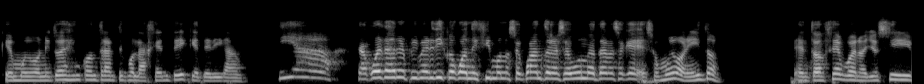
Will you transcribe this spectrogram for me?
que es muy bonito es encontrarte con la gente y que te digan, tía, ¿te acuerdas del primer disco cuando hicimos no sé cuánto, en el segundo, tal, no sé qué? Eso es muy bonito. Entonces, bueno, yo sí,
